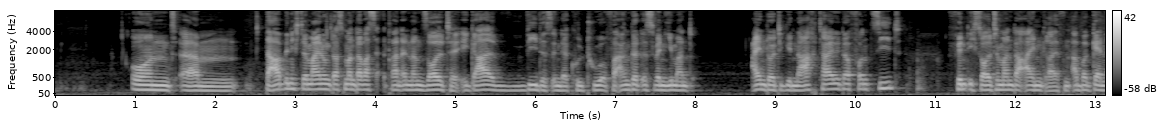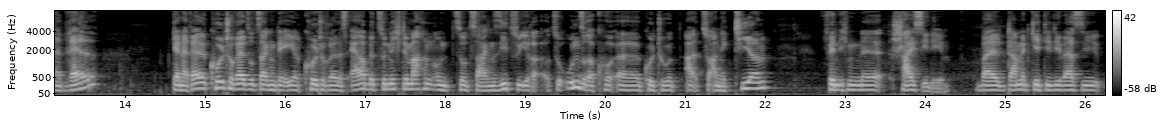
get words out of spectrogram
Und ähm, da bin ich der Meinung, dass man da was dran ändern sollte, egal wie das in der Kultur verankert ist. Wenn jemand eindeutige Nachteile davon zieht, finde ich, sollte man da eingreifen. Aber generell generell kulturell sozusagen der eher kulturelles Erbe zunichte machen und sozusagen sie zu ihrer zu unserer äh, Kultur äh, zu annektieren, finde ich eine Scheißidee, weil damit geht die Diversi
